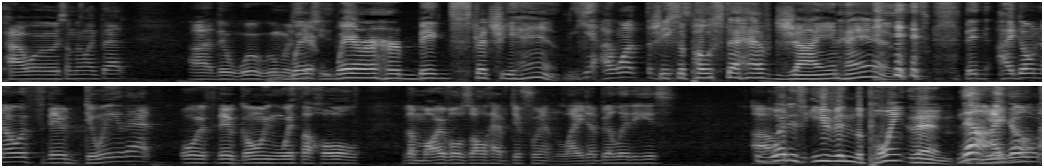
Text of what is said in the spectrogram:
power or something like that. Uh, there were rumors Where that she's. where are her big stretchy hands? Yeah, I want the She's supposed to have giant hands. they, I don't know if they're doing that or if they're going with the whole. The Marvels all have different light abilities. Um, what is even the point then? No, I Diego? know.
